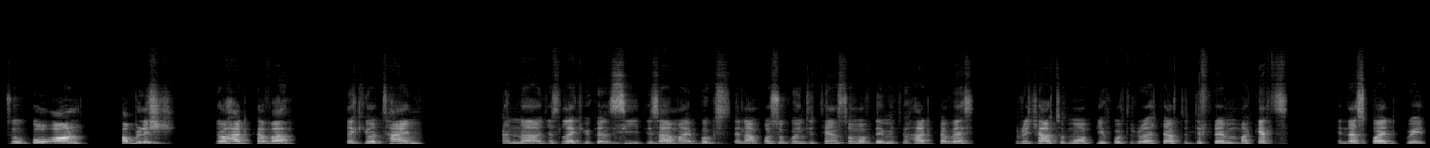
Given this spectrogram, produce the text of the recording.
So go on, publish your hardcover, take your time. And uh, just like you can see, these are my books, and I'm also going to turn some of them into hardcovers to reach out to more people, to reach out to different markets. And that's quite great.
